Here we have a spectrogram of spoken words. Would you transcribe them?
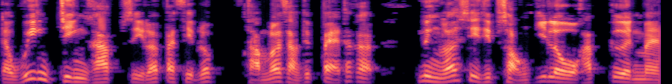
แต่วิ่งจริงครับ 480ลบ338เท่ากับ142 กิโลครับ เกินมา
